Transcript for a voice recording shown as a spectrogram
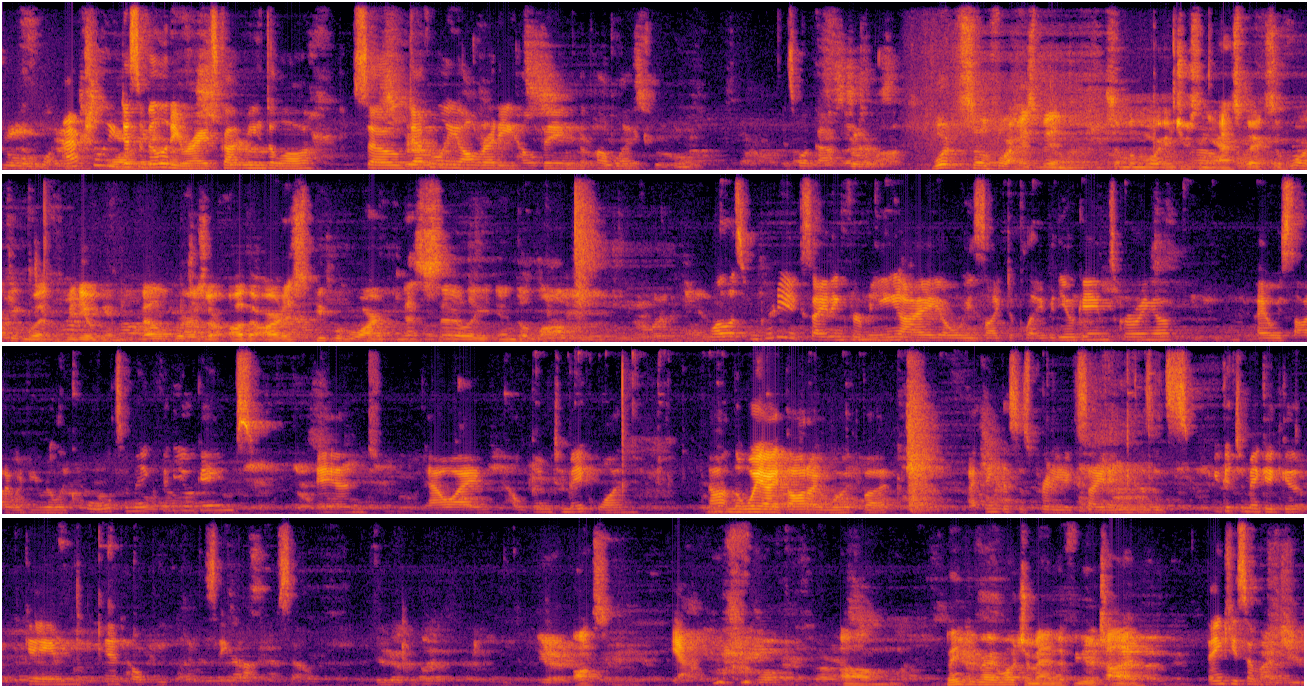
Well, actually, disability rights got me into law, so definitely already helping the public is what got me. What so far has been some of the more interesting aspects of working with video game developers or other artists, people who aren't necessarily into law? Well, it's been pretty exciting for me. I always liked to play video games growing up. I always thought it would be really cool to make video games, and now I'm helping to make one. Not in the way I thought I would, but I think this is pretty exciting because it's you get to make a good game and help people at the same time. So, Awesome. yeah. Um, thank you very much, Amanda, for your time. Thank you so much.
